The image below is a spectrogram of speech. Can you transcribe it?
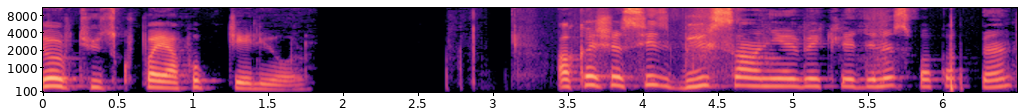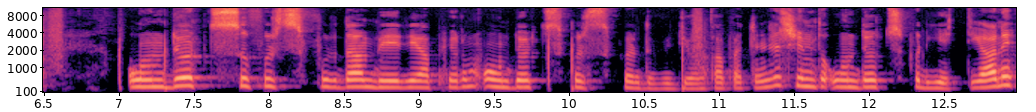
400 kupa yapıp geliyorum. Arkadaşlar siz bir saniye beklediniz fakat ben 14.00'dan beri yapıyorum. 14.00'dı videoyu kapatınca. Şimdi 14.07. Yani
